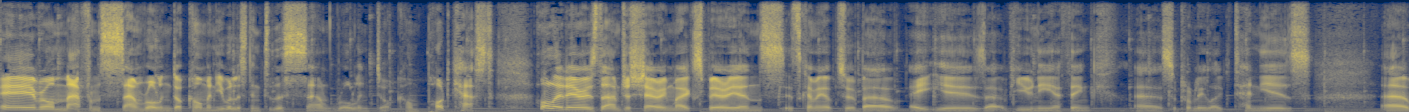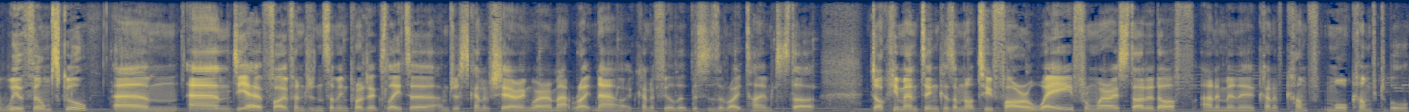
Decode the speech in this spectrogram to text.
Hey everyone, Matt from soundrolling.com, and you are listening to the soundrolling.com podcast. Whole idea is that I'm just sharing my experience. It's coming up to about eight years out of uni, I think, uh, so probably like 10 years uh, with film school. Um, and yeah, 500 and something projects later, I'm just kind of sharing where I'm at right now. I kind of feel that this is the right time to start documenting because I'm not too far away from where I started off, and I'm in a kind of comf- more comfortable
